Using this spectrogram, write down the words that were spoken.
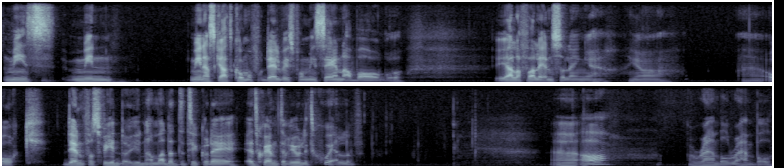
min, min, mina skratt kommer delvis från min scenarvaro. I alla fall än så länge. Ja. Eh, och den försvinner ju när man inte tycker det är ett skämt är roligt själv. Uh, ja. Ramble, ramble.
